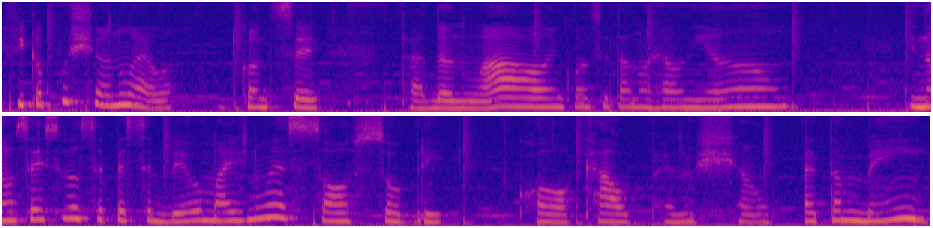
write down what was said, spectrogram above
e fica puxando ela quando você tá dando aula, enquanto você tá numa reunião. E não sei se você percebeu, mas não é só sobre colocar o pé no chão. É também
